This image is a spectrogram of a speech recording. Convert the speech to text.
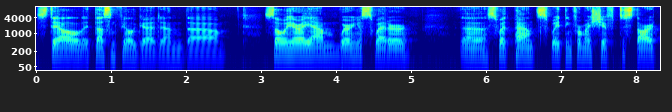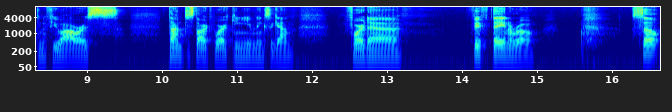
Still, it doesn't feel good, and uh, so here I am wearing a sweater uh, sweatpants, waiting for my shift to start in a few hours. Time to start working evenings again for the fifth day in a row. So,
